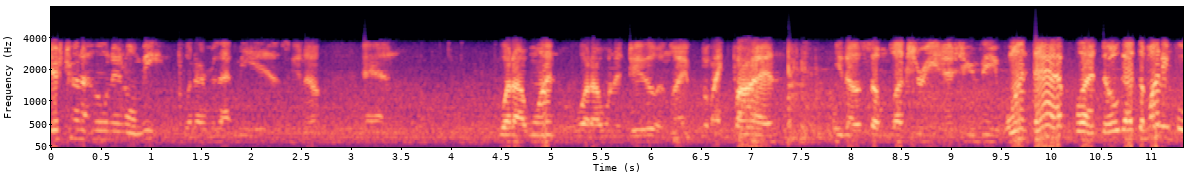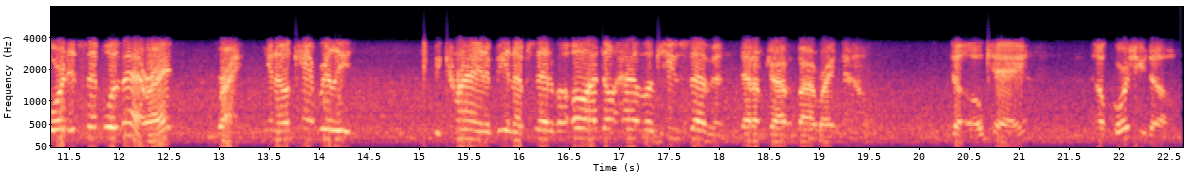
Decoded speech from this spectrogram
just trying to hone in on me, whatever that me is, you know, and what I want, what I want to do, and like, like buying, you know, some luxury SUV. Want that, but don't got the money for it. It's simple as that, right? Right. You know, can't really be crying and being upset about, oh, I don't have a Q7 that I'm driving by right now. Okay, of course you don't.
